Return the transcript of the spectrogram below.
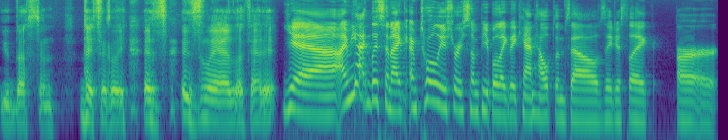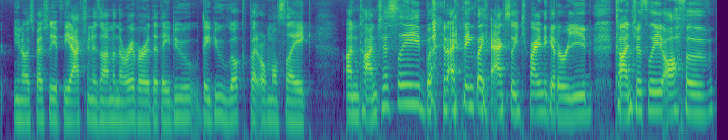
you bust them. Basically, is is the way I look at it. Yeah, I mean, listen, I, I'm totally sure some people like they can't help themselves. They just like are, you know, especially if the action is on in the river, that they do they do look, but almost like unconsciously. But I think like actually trying to get a read consciously off of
